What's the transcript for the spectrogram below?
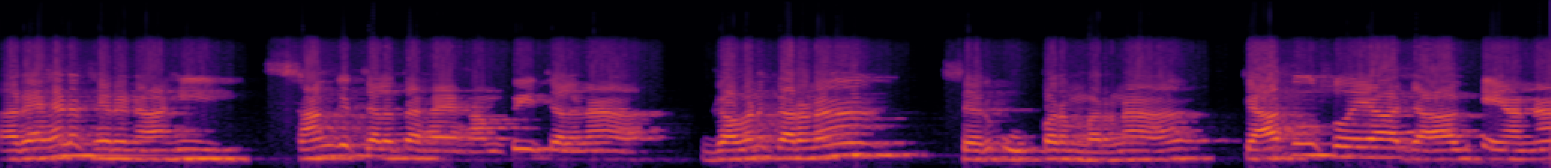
ਰਹਿਣ ਥਿਰ ਨਾਹੀ, ਸੰਗ ਚਲਤ ਹੈ ਹਮ ਚਲਣਾ, ਗਵਨ ਕਰਨ, ਸਿਰ ਉਪਰ ਮਰਨਾ। ਕਿਆ ਤੂੰ ਸੋਇਆ ਜਾਗ ਇਆਨਾ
